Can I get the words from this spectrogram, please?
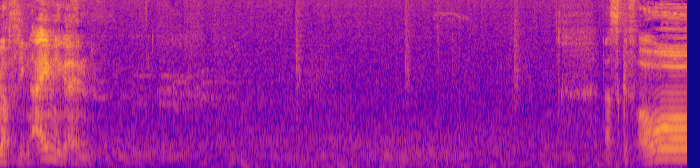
Da fliegen einige hin. Das Gef Oh,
